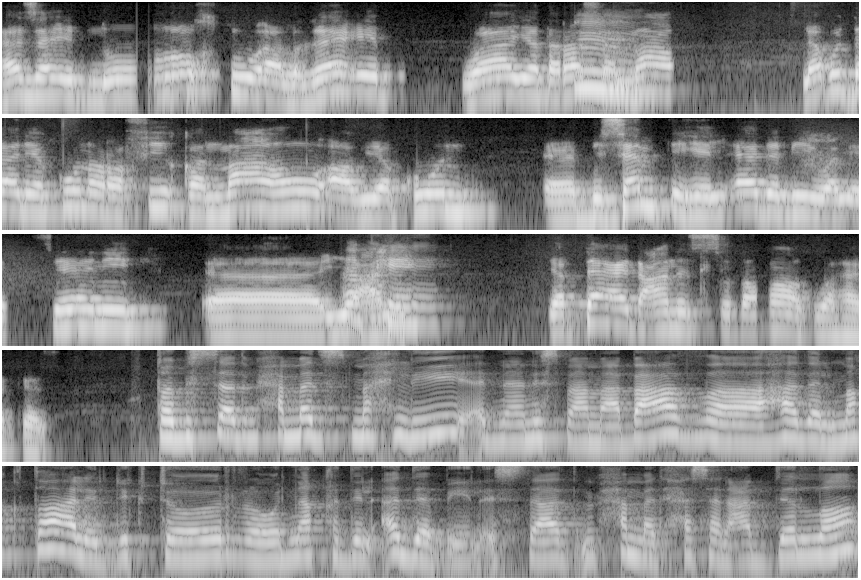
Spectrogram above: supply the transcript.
هذا ابن أخته الغائب ويتراسل. معه لابد أن يكون رفيقا معه أو يكون آه، بسمته الأدبي والإنساني آه، يعني. يبتعد عن الصدمات وهكذا طيب أستاذ محمد اسمح لي أن نسمع مع بعض آه، هذا المقطع للدكتور والناقد الأدبي الأستاذ محمد حسن عبد الله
